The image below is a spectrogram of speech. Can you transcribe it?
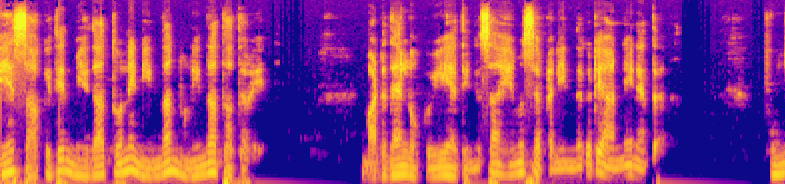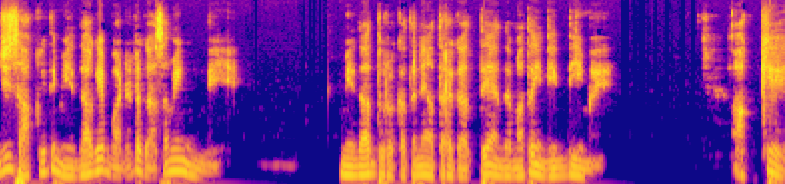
ඒ සකිතින් මේදාත් උන්නේ නිින්දන් නොනින්දත් අතරේ. බඩ දැන් ලොකු වී ඇති නිසා එහෙම සැප නිින්දකට යන්නේ නැත. පුංචි සක්විති මේදාගේ බඩට ගසමින් උන්නේ. මේදා දුරකථනය අතර ගත්තේ ඇඳ මත ඉඳින්දීමයි. අක්කේ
